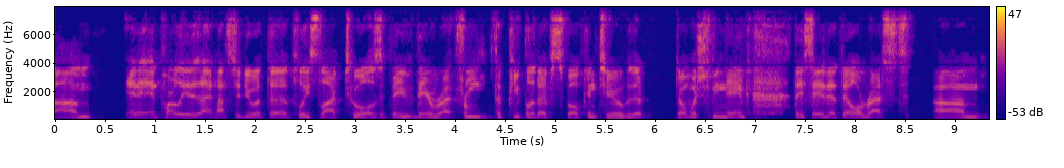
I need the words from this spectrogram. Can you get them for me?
Um, and, and, partly that has to do with the police lack tools. If they they re- from the people that I've spoken to that don't wish to be named, they say that they'll arrest um,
